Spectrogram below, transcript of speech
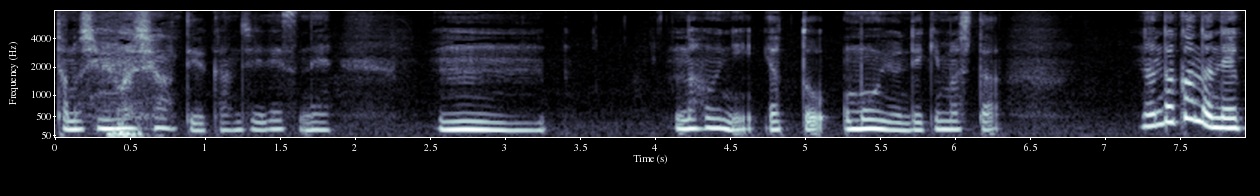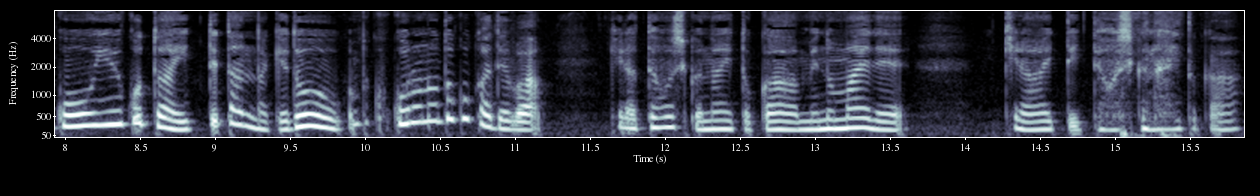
楽しみましょうっていう感じですね。うん。そんな風にやっと思うようにできました。なんだかんだね、こういうことは言ってたんだけど、心のどこかでは嫌ってほしくないとか、目の前で嫌いって言ってほしくないとか、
